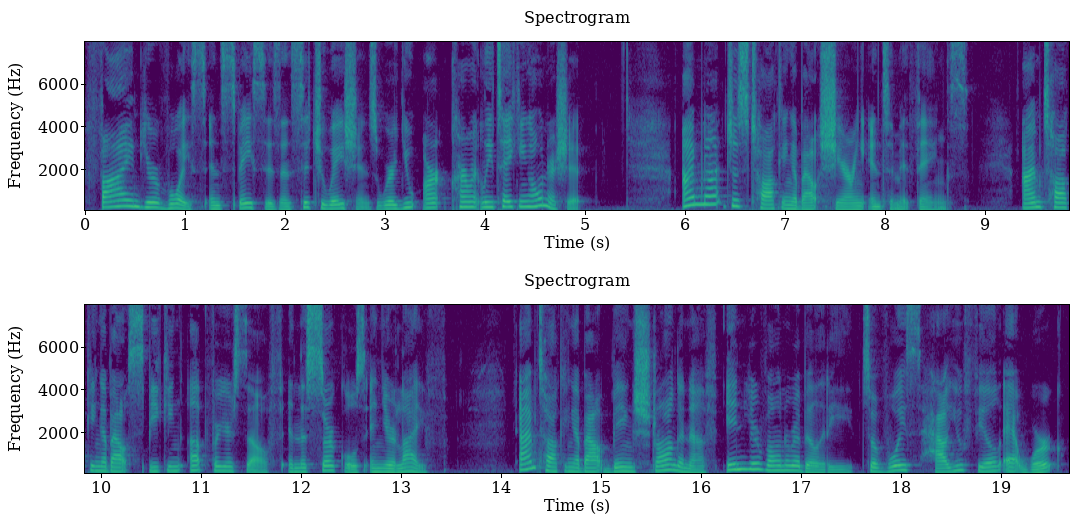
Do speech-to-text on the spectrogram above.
Find your voice in spaces and situations where you aren't currently taking ownership. I'm not just talking about sharing intimate things. I'm talking about speaking up for yourself in the circles in your life. I'm talking about being strong enough in your vulnerability to voice how you feel at work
